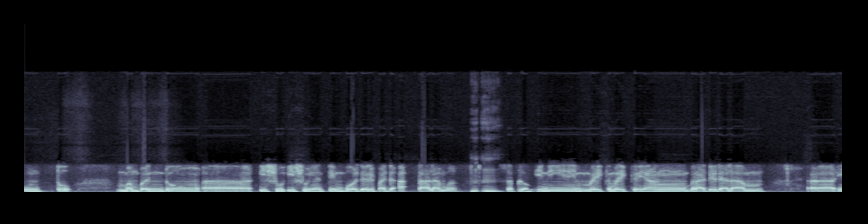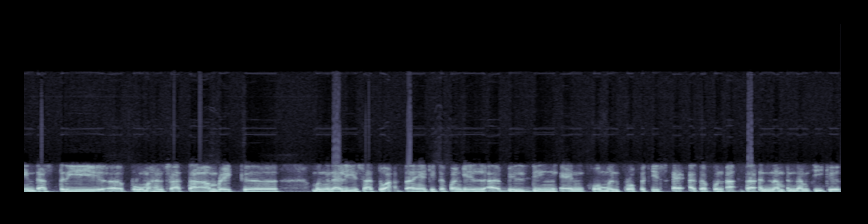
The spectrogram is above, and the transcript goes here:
untuk membendung uh, isu-isu yang timbul daripada akta lama. Mm-mm. Sebelum ini mereka-mereka yang berada dalam uh, industri uh, perumahan serata mereka mengenali satu akta yang kita panggil uh, Building and Common Properties Act ataupun Akta 663.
